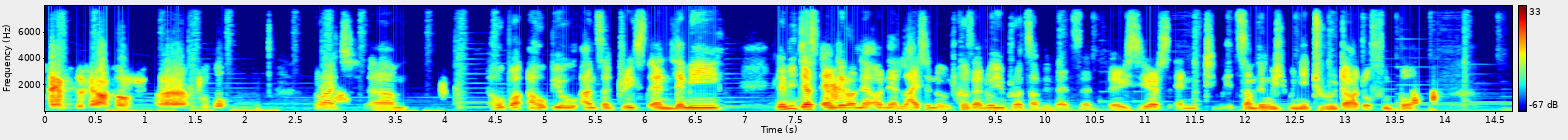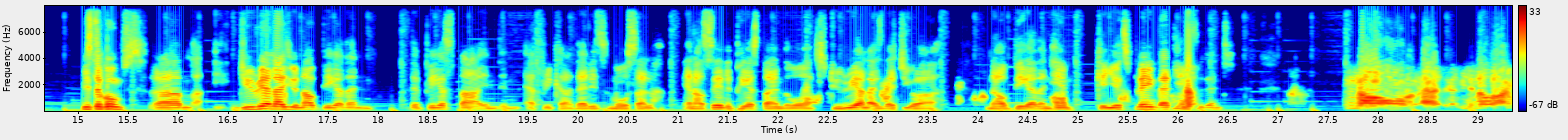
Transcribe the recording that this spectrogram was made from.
stamp this out of uh, football. All right. Um, I hope I hope you answered Drix, and let me let me just end it on a, on a lighter note because I know you brought something that's very serious and it's something we, we need to root out of football. Mr. Gomes, um, do you realize you're now bigger than the biggest star in, in Africa? That is Mo Salah, and I'll say the biggest star in the world. Do you realize that you are now bigger than him? Can you explain that incident? No, uh, you know, I,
